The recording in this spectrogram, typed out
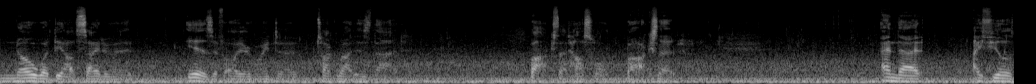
know what the outside of it is if all you're going to talk about is that box, that household box, that and that I feel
